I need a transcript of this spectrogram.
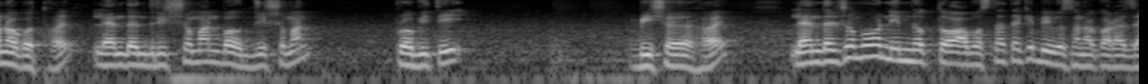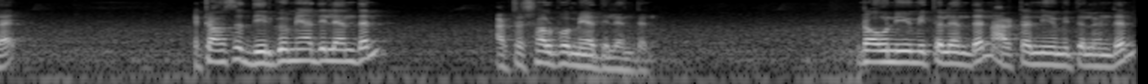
অনগদ হয়। লেনদেন দৃশ্যমান বা অদৃশ্যমান প্রভৃতি বিষয় হয়। লেনদেনসমূহ নিম্নোক্ত অবস্থা থেকে বিবেচনা করা যায়। এটা হচ্ছে দীর্ঘমেয়াদী লেনদেন, একটা স্বল্প মেয়াদী লেনদেন। একটা অনিয়মিত লেনদেন, আর একটা নিয়মিত লেনদেন।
